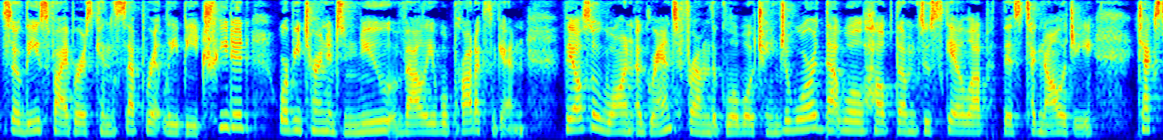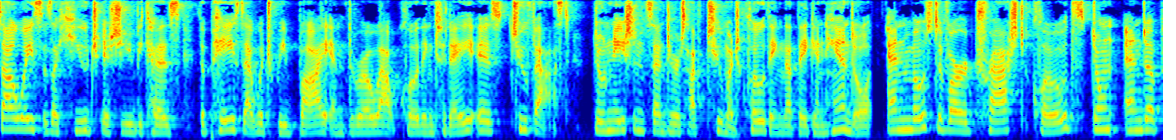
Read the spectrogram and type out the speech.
So these fibers can separately be treated or be turned into new, valuable products again. They also won a grant from the Global Change Award that will help them to scale up this technology. Textile waste is a huge issue because the pace at which we buy and throw out clothing today is too fast. Donation centers have too much clothing that they can handle, and most of our trashed clothes don't end up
